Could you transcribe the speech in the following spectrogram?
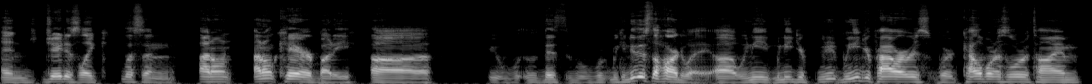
and Jade is like, "Listen, I don't, I don't care, buddy. Uh, this we can do this the hard way. Uh, we need, we need your, we need, we need your powers. We're Caliborn is the Lord of Time.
